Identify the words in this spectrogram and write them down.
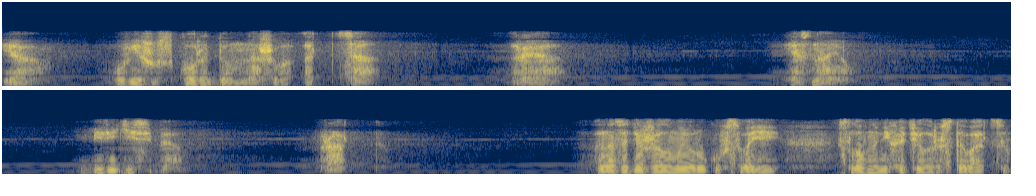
Я увижу скоро дом нашего отца, Реа. Я знаю. Береги себя, брат. Она задержала мою руку в своей, словно не хотела расставаться,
